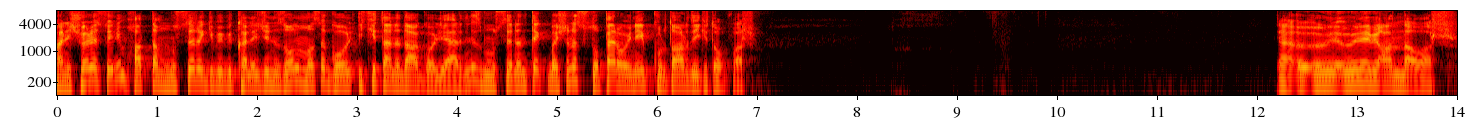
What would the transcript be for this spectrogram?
Hani şöyle söyleyeyim hatta Muslera gibi bir kaleciniz olmasa gol iki tane daha gol yerdiniz. Muslera'nın tek başına stoper oynayıp kurtardığı iki top var. Yani ö- öyle, öyle bir anda var.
